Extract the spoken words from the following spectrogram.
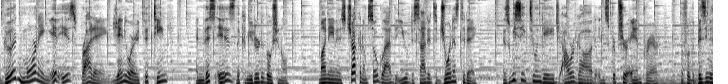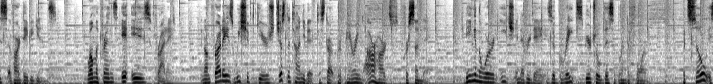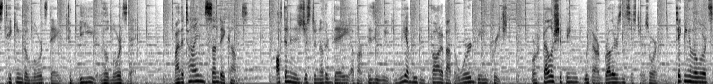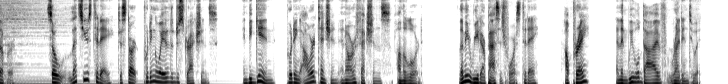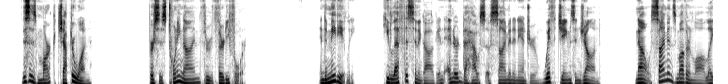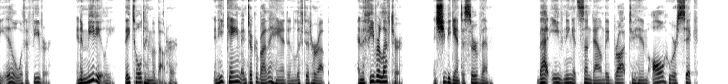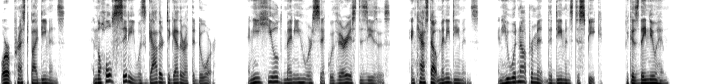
Good morning. It is Friday, January 15th, and this is the Commuter Devotional. My name is Chuck, and I'm so glad that you have decided to join us today as we seek to engage our God in Scripture and prayer before the busyness of our day begins. Well, my friends, it is Friday, and on Fridays we shift gears just a tiny bit to start preparing our hearts for Sunday. Being in the Word each and every day is a great spiritual discipline to form but so is taking the Lord's Day to be the Lord's Day. By the time Sunday comes, often it is just another day of our busy week, and we haven't even thought about the word being preached, or fellowshipping with our brothers and sisters, or taking of the Lord's Supper. So let's use today to start putting away the distractions and begin putting our attention and our affections on the Lord. Let me read our passage for us today. I'll pray, and then we will dive right into it. This is Mark chapter 1, verses 29 through 34. And immediately he left the synagogue and entered the house of Simon and Andrew with James and John. Now Simon's mother in law lay ill with a fever, and immediately they told him about her. And he came and took her by the hand and lifted her up, and the fever left her, and she began to serve them. That evening at sundown they brought to him all who were sick or oppressed by demons and the whole city was gathered together at the door. And he healed many who were sick with various diseases, and cast out many demons, and he would not permit the demons to speak, because they knew him.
